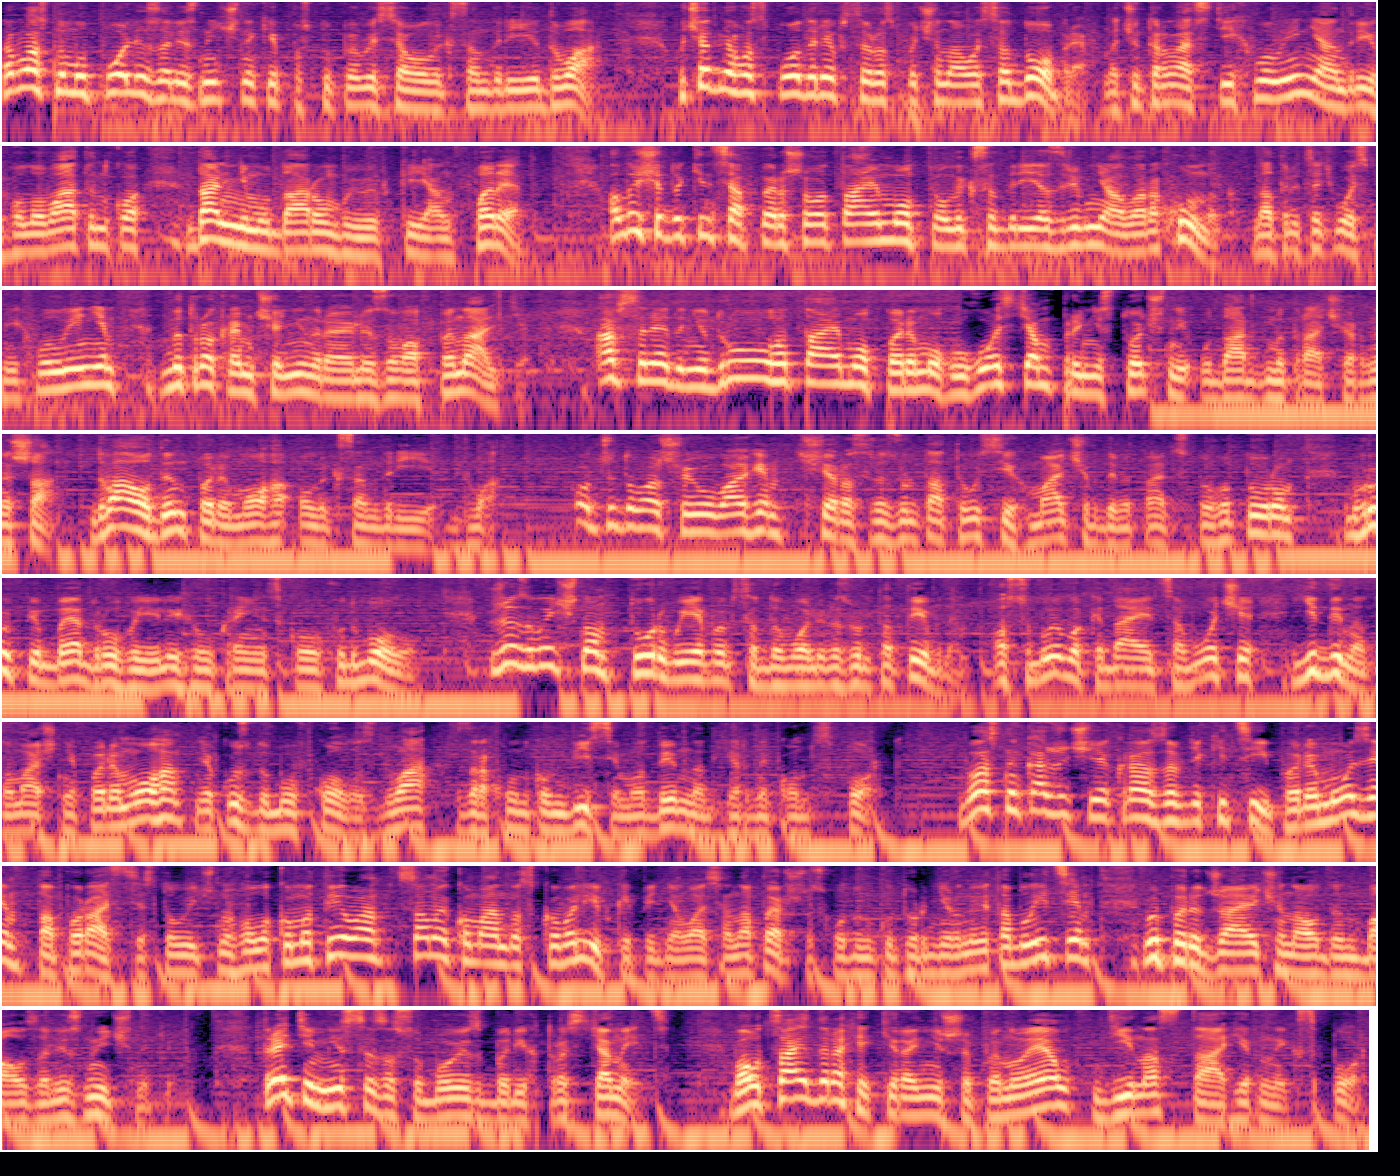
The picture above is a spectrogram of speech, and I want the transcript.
На власному полі залізничники поступилися Олександрії 2. Хоча для господарів все розпочиналося добре. На 14-й хвилині Андрій Головатенко дальнім ударом вивів киян вперед. Але ще до кінця першого тайму Олександрія зрівняла рахунок. На 38-й хвилині Дмитро Кремчанін реалізував пенальті. А всередині другого тайму перемогу гостям приніс точний удар Дмитра Черниша. 2-1 перемога Олександрії 2. Отже, до вашої уваги ще раз результати усіх матчів 19-го туру в групі Б другої ліги українського футболу. Вже звично тур виявився доволі результативним. Особливо кидається в очі єдина домашня перемога, яку здобув Колос 2 з рахунком 8-1 над гірником спорт. Власне кажучи, якраз завдяки цій перемозі та поразці столичного локомотива саме команда з Ковалівки піднялася на першу сходинку турнірної таблиці, випереджаючи на один бал залізничників. Третє місце за собою зберіг Тростянець. В аутсайдерах, як і раніше ПНЛ, Дінас Діна Стагірник спорт.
